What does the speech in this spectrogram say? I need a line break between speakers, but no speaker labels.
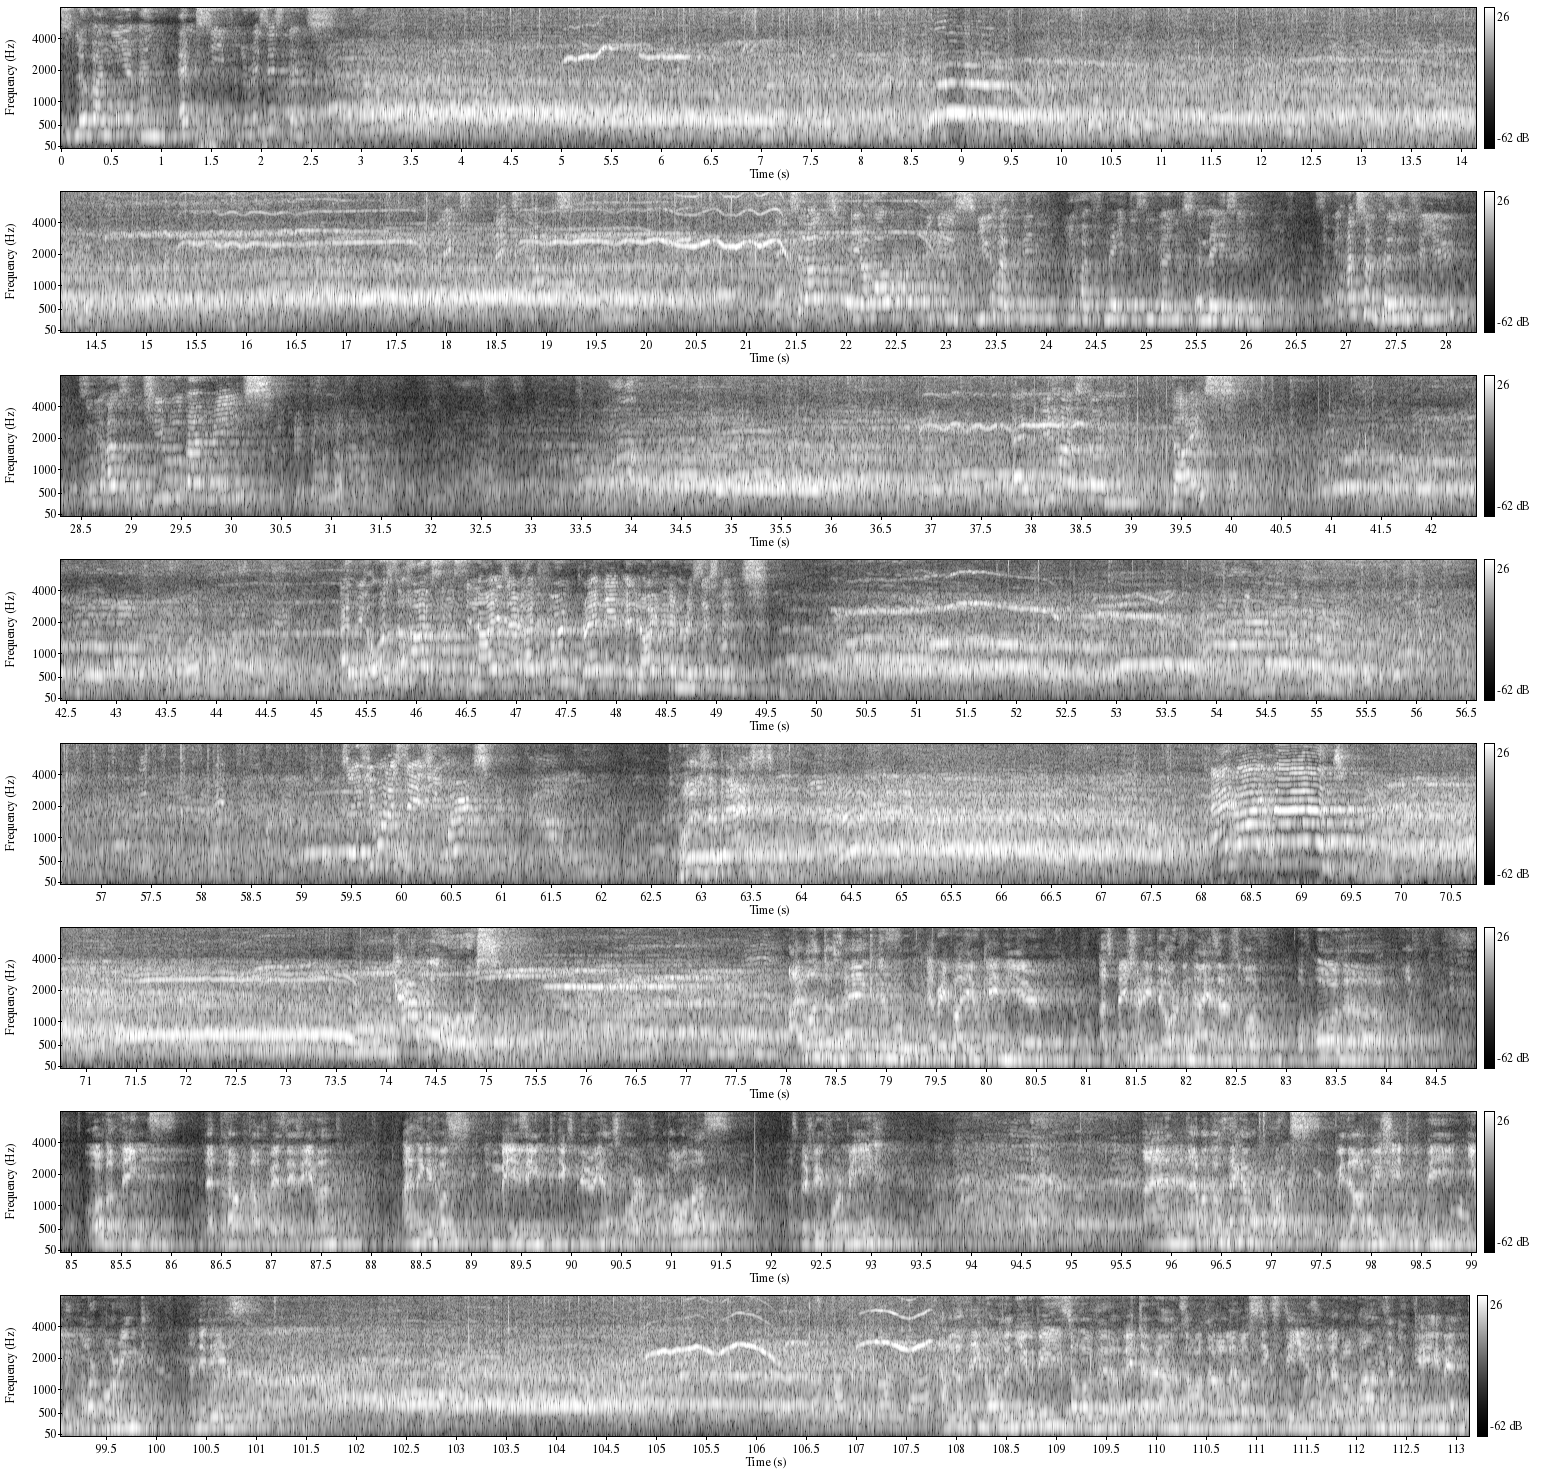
Slovamir and MC for the Resistance. Chiro. And we have some dice. And we also have some Sennheiser headphone Enlighten and Resistance. So if you want to say a few words,
Who's the best?
Enlightenment!
Gabush! I want to thank to everybody who came here, especially the organizers of, of all the of all the things that helped us with this event. I think it was amazing experience for, for all of us, especially for me. And I want to thank our procs, without which it would be even more boring than it is. Thank all the newbies, all the veterans, all the level 16s and level 1s and who came and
